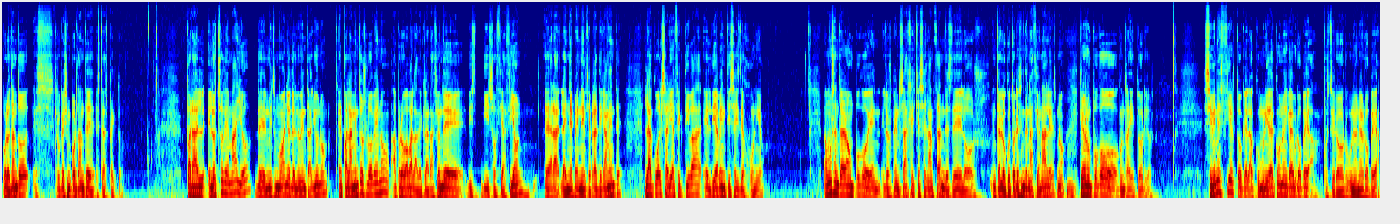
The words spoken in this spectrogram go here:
Por lo tanto, es- creo que es importante este aspecto. Para el, el 8 de mayo del mismo año del 91, el Parlamento esloveno aprobaba la declaración de dis- disociación, era la independencia prácticamente, la cual sería efectiva el día 26 de junio. Vamos a entrar ahora un poco en, los mensajes que se lanzan desde los interlocutores internacionales, ¿no? que eran un poco contradictorios. Si bien es cierto que la Comunidad Económica Europea, posterior Unión Europea,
